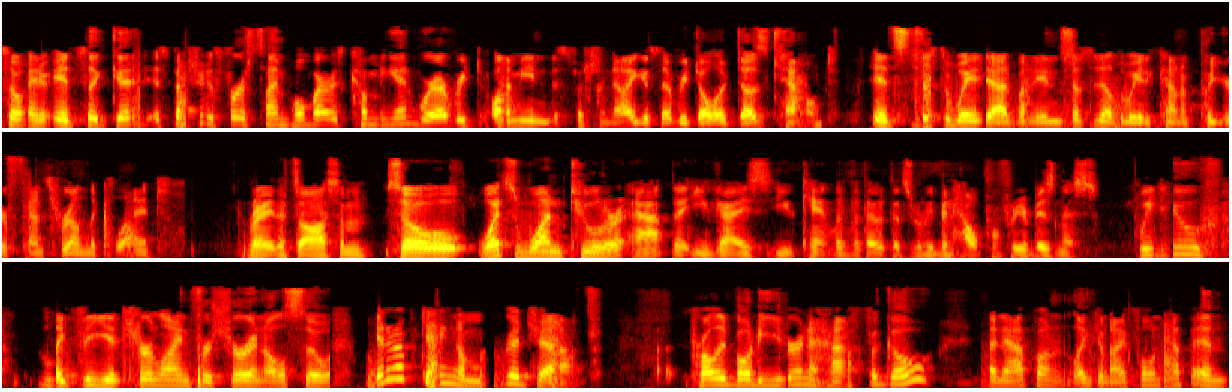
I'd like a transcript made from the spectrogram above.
so it's a good, especially with first time homebuyers coming in, where every I mean, especially now, I guess every dollar does count. It's just a way to add money, and it's just another way to kind of put your fence around the client. Right, that's awesome. So, what's one tool or app that you guys you can't live without that's really been helpful for your business? We do like the Insureline for sure, and also we ended up getting a mortgage app probably about a year and a half ago, an app on like an iPhone app, and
